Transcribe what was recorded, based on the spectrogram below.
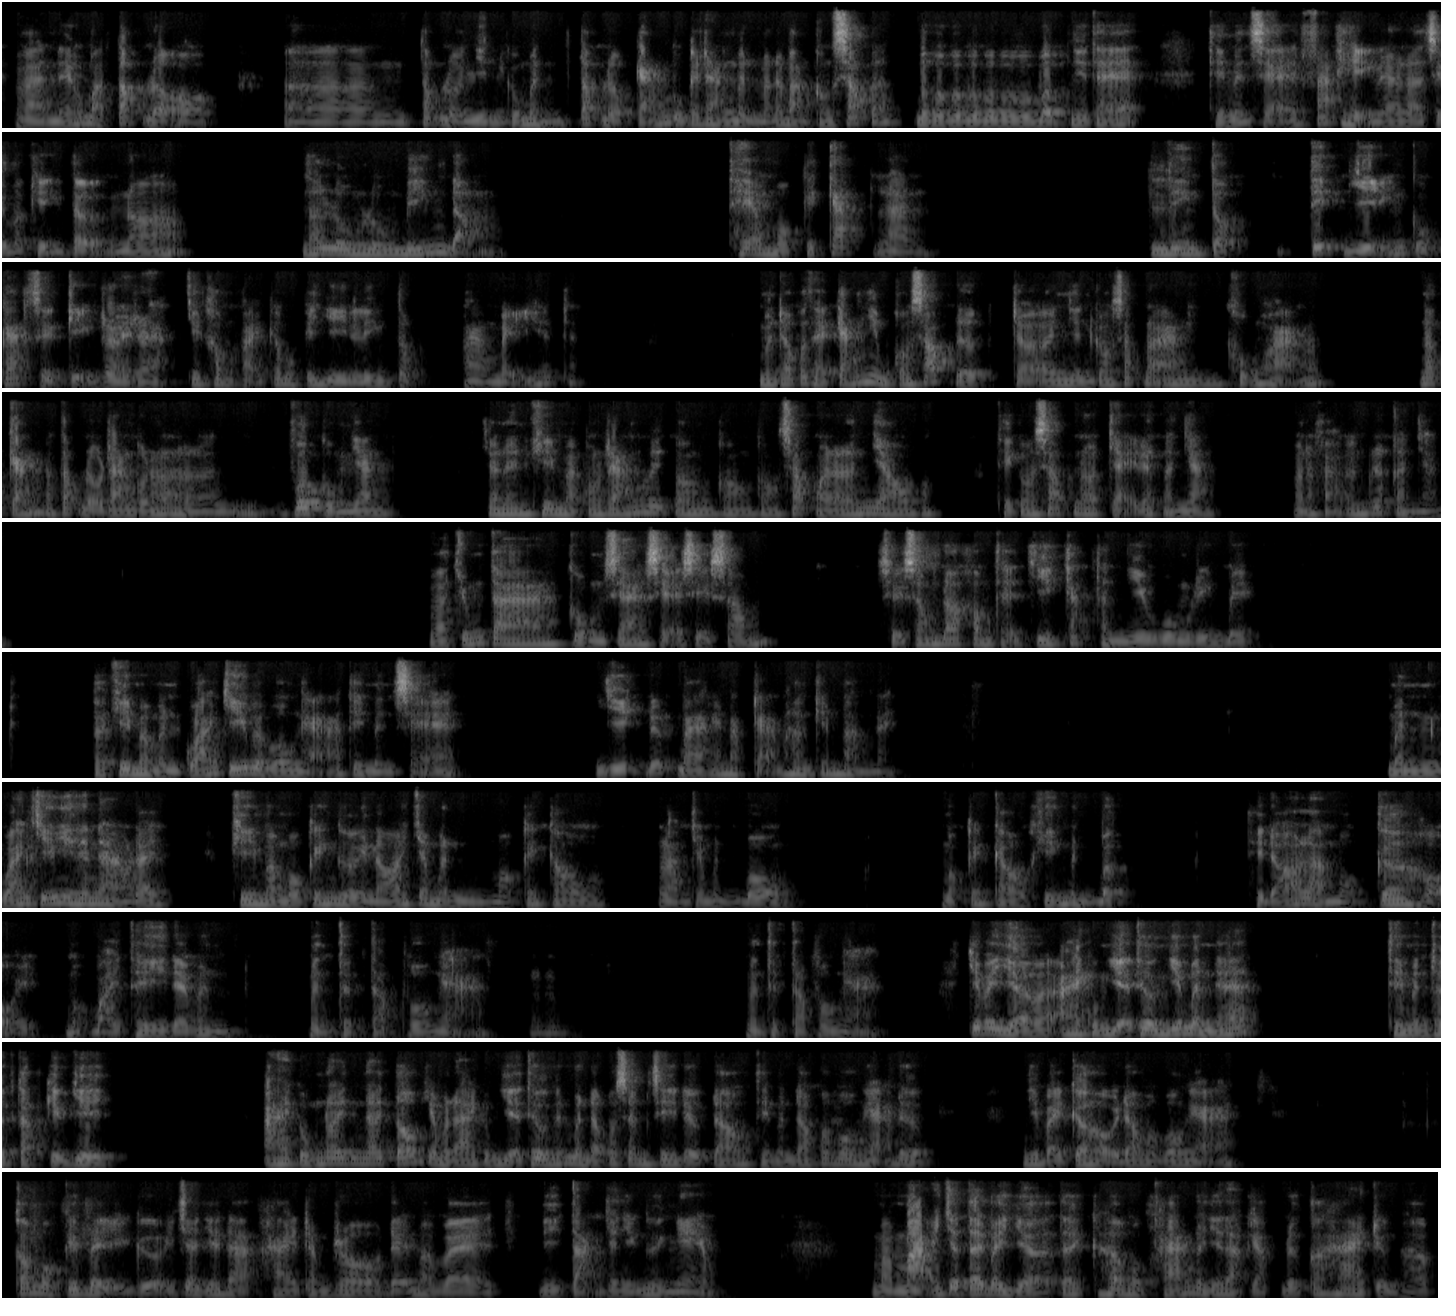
và nếu mà tốc độ uh, tốc độ nhìn của mình tốc độ cắn của cái răng mình mà nó bằng con sóc á bụp bụp bụp bụp bụp như thế thì mình sẽ phát hiện ra là sự vật hiện tượng nó nó luôn luôn biến động theo một cái cách là liên tục tiếp diễn của các sự kiện rời rạc, chứ không phải có một cái gì liên tục hoàn mỹ hết á. Mình đâu có thể cắn như một con sóc được. Trời ơi, nhìn con sóc nó ăn khủng hoảng lắm. Nó cắn và tốc độ răng của nó là vô cùng nhanh. Cho nên khi mà con rắn với con con con sóc mà nó đánh nhau, thì con sóc nó chạy rất là nhanh và nó phản ứng rất là nhanh. Và chúng ta cùng san sẻ sự sống. Sự sống đó không thể chia cắt thành nhiều vùng riêng biệt. Và khi mà mình quán chiếu về vô ngã thì mình sẽ diệt được ba cái mặc cảm hơn kém bằng này. Mình quán chiếu như thế nào đây? Khi mà một cái người nói cho mình một cái câu làm cho mình buồn, một cái câu khiến mình bực thì đó là một cơ hội, một bài thi để mình mình thực tập vô ngã. Mình thực tập vô ngã. Chứ bây giờ ai cũng dễ thương với mình hết. Thì mình thực tập kiểu gì? Ai cũng nói nói tốt cho mình, ai cũng dễ thương hết, mình đâu có sân si được đâu, thì mình đâu có vô ngã được. Như vậy cơ hội đâu mà vô ngã. Có một cái vị gửi cho giới đạt 200 rô để mà về đi tặng cho những người nghèo mà mãi cho tới bây giờ, tới hơn một tháng rồi giới đạt gặp được có hai trường hợp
